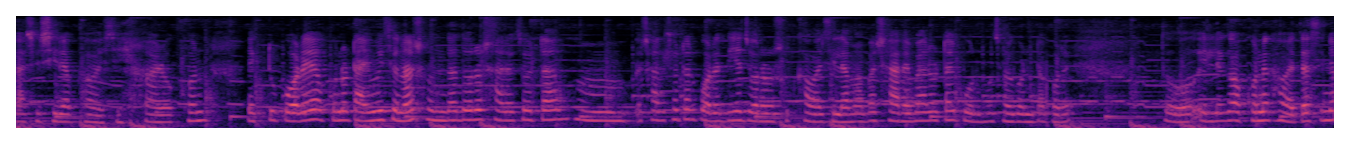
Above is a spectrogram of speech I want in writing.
কাশের সিরাপ খাওয়াইছি। আর ওখন একটু পরে কোনো টাইম হয়েছে না, সন্ধ্যা ধরো সাড়ে ছটা সাড়ে ছটার পরে দিয়ে জ্বরের ওষুধ খাওয়াইছিলাম। আবার সাড়ে বারোটায় পড়ব ছয় ঘণ্টা পরে। তো এর লেগে অক্ষণে খাওয়াইতেছি না,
